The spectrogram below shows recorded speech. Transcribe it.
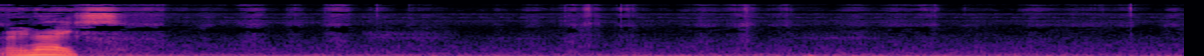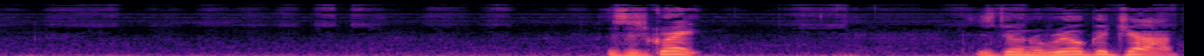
Very nice. This is great. This is doing a real good job.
